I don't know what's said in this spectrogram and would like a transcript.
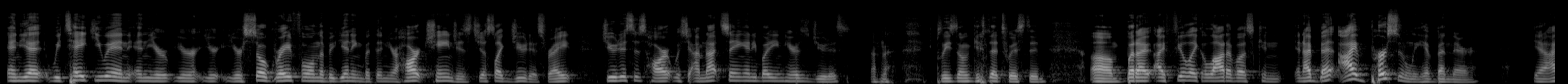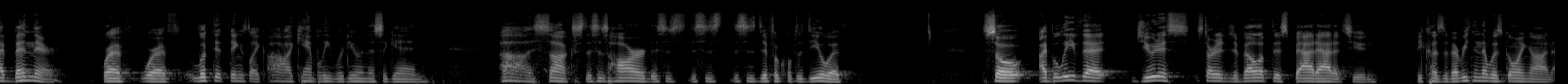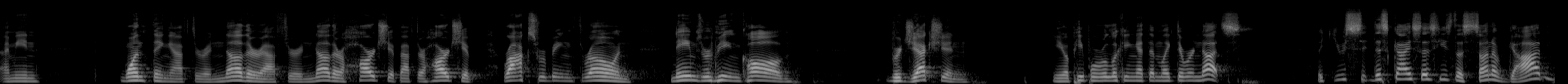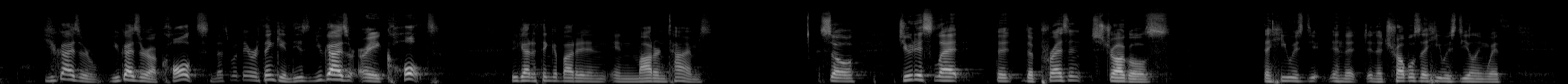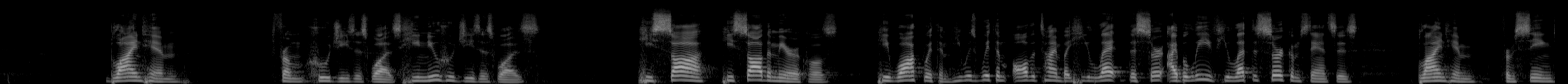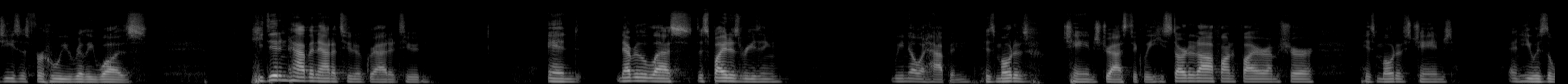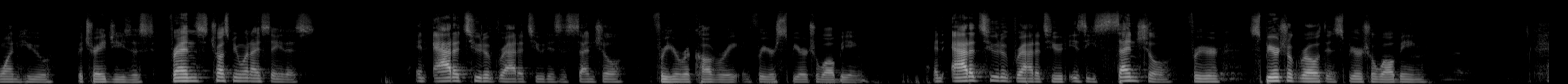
And yet we take you in and you're, you're, you're, you're so grateful in the beginning, but then your heart changes just like Judas, right? Judas's heart, which I'm not saying anybody in here is Judas. Not, please don't get that twisted. Um, but I, I feel like a lot of us can, and I bet I personally have been there. Yeah, I've been there where I've where I've looked at things like, oh, I can't believe we're doing this again. Oh, this sucks. This is hard. This is this is this is difficult to deal with. So I believe that Judas started to develop this bad attitude because of everything that was going on. I mean, one thing after another after another, hardship after hardship, rocks were being thrown, names were being called, rejection. You know, people were looking at them like they were nuts. Like you, this guy says he's the son of God. You guys are you guys are a cult. That's what they were thinking. These you guys are a cult. You got to think about it in, in modern times. So Judas let the, the present struggles that he was de- in the in the troubles that he was dealing with blind him from who Jesus was. He knew who Jesus was. He saw he saw the miracles. He walked with him. He was with him all the time, but he let the cir- I believe he let the circumstances blind him from seeing Jesus for who he really was. he didn't have an attitude of gratitude. And nevertheless, despite his reasoning, we know what happened. His motives changed drastically. He started off on fire, I'm sure. His motives changed, and he was the one who betrayed Jesus. Friends, trust me when I say this. An attitude of gratitude is essential for your recovery and for your spiritual well being. An attitude of gratitude is essential for your spiritual growth and spiritual well being.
